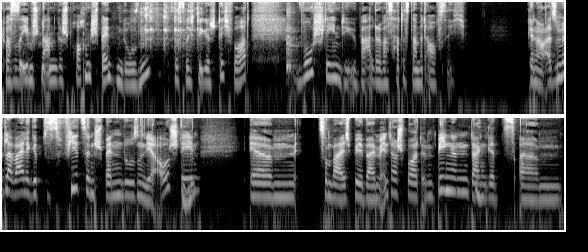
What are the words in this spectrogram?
Du hast es eben schon angesprochen, Spendendosen, das ist das richtige Stichwort. Wo stehen die überall oder was hat es damit auf sich? Genau, also mittlerweile gibt es 14 Spendendosen, die ausstehen. Ähm, zum Beispiel beim Intersport in Bingen, dann gibt's ähm,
